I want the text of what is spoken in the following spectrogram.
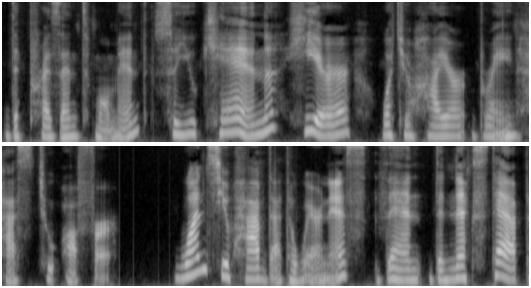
the present moment so you can hear what your higher brain has to offer. Once you have that awareness, then the next step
